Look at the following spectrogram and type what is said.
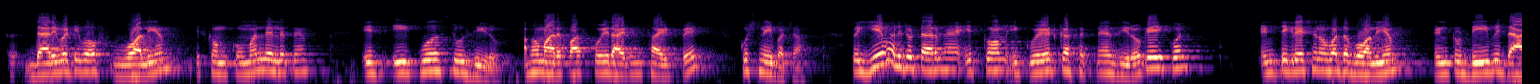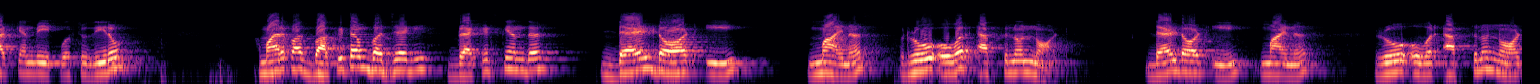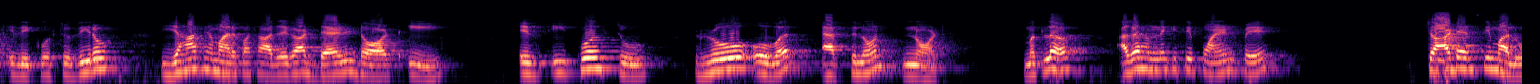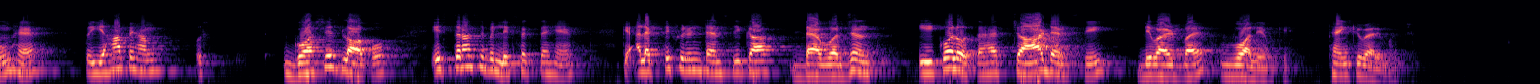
derivative of volume इसको हम कॉमन ले लेते हैं। इज़ इक्वल्स टू ज़ीरो अब हमारे पास कोई राइट हैंड साइड पे कुछ नहीं बचा। तो ये वाली जो टर्म है, इसको हम इक्वेट कर सकते हैं ज़ीरो के equal integration over the volume into D V that can be equal to zero हमारे पास बाकी टर्म बच जाएगी ब्रैकेट्स के अंदर del dot E minus rho over epsilon naught del dot E minus rho over epsilon naught is equal to zero यहाँ से हमारे पास आ जाएगा del dot E is equal to rho over epsilon naught मतलब अगर हमने किसी पॉइंट पे चार डेंसिटी मालूम है तो यहाँ पे हम उस गॉशेस लॉ को इस तरह से भी लिख सकते हैं कि इलेक्ट्रिक फ़ील्ड इंटेंसिटी का डाइवर्जेंस इक्वल होता है charge density divide by volume के। Thank you very much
